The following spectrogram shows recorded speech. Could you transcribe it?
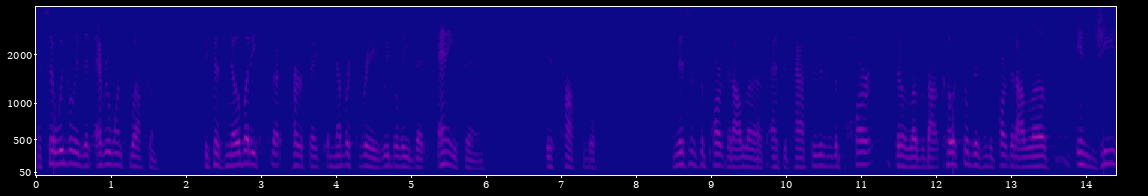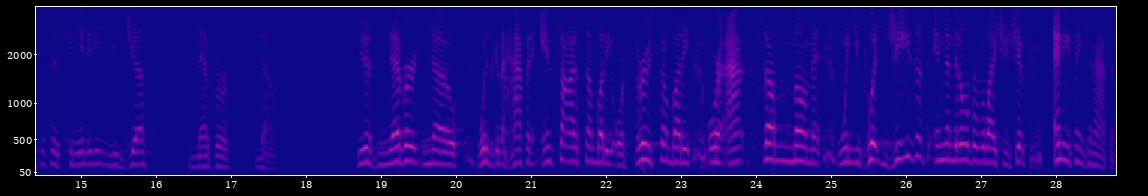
And so we believe that everyone's welcome because nobody's perfect. And number three, we believe that anything is possible. And this is the part that I love as your pastor. This is the part that I love about Coastal. This is the part that I love in Jesus' community. You just never know. You just never know what is going to happen inside of somebody or through somebody or at some moment. When you put Jesus in the middle of a relationship, anything can happen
